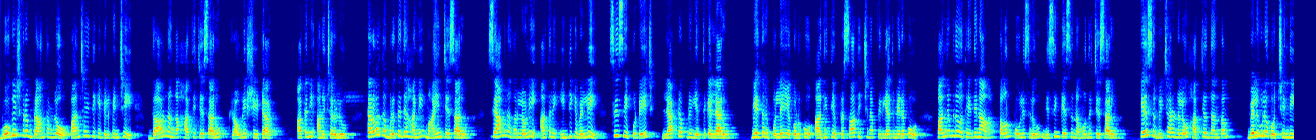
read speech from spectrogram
భోగేశ్వరం ప్రాంతంలో పంచాయతీకి పిలిపించి దారుణంగా హత్య చేశారు రౌడీ షీటర్. అతని అనుచరులు తర్వాత మృతదేహాన్ని మాయం చేశారు. శ్యామ్ నగర్లోని అతని ఇంటికి వెళ్ళి సీసీ ఫుటేజ్ ల్యాప్టాప్ను ఎత్తుకెళ్ళారు. మేదరి పుల్లయ్య కొడుకు ఆదిత్య ప్రసాద్ ఇచ్చిన ఫిర్యాదు మేరకు పంతొమ్మిదవ తేదీన టౌన్ పోలీసులు మిస్సింగ్ కేసు నమోదు చేశారు. కేసు విచారణలో హత్యోదంతం వెలుగులోకి వచ్చింది.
